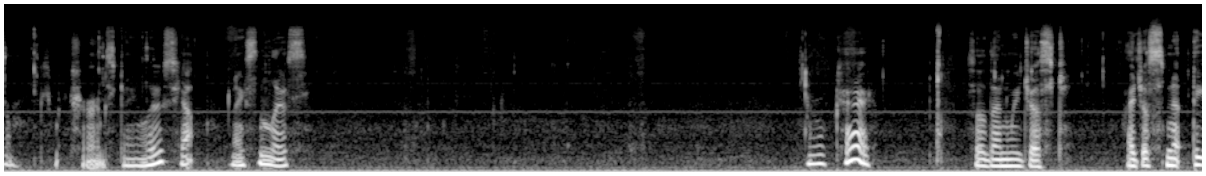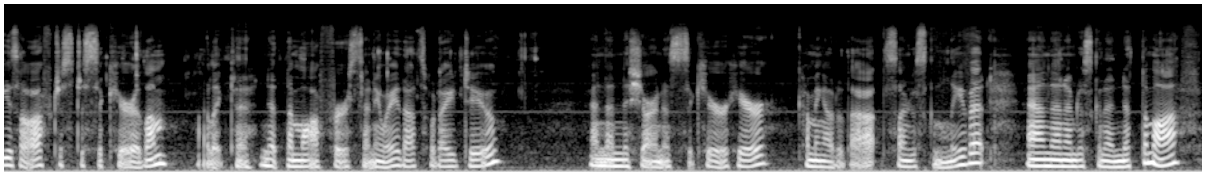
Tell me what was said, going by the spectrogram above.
Just Make sure I'm staying loose. Yeah, nice and loose. Okay, so then we just, I just knit these off just to secure them. I like to knit them off first anyway, that's what I do. And then the yarn is secure here, coming out of that, so I'm just going to leave it. And then I'm just going to knit them off.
